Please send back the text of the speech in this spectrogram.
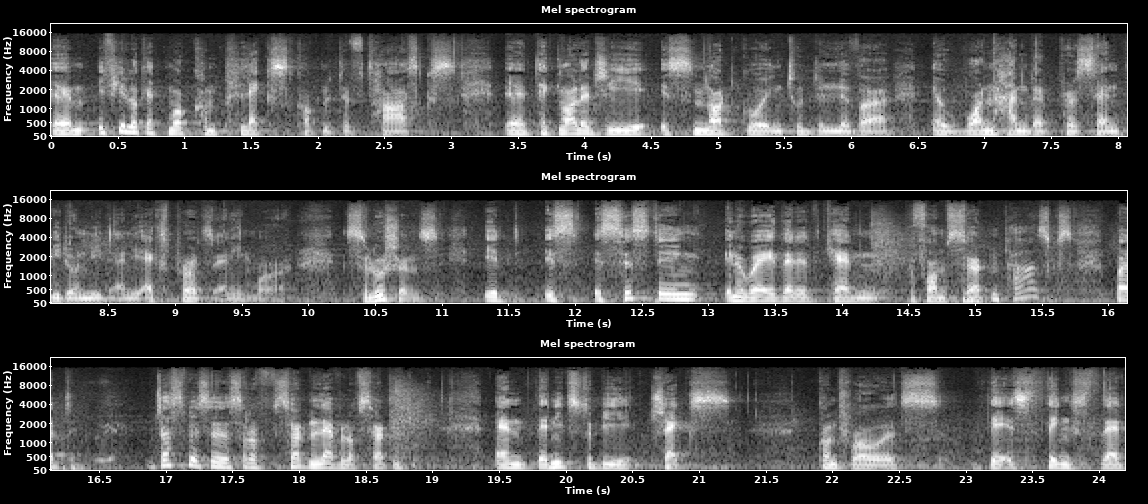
Um, if you look at more complex cognitive tasks, uh, technology is not going to deliver a 100% we don't need any experts anymore solutions. It is assisting in a way that it can perform certain tasks, but just with a sort of certain level of certainty. And there needs to be checks, controls, there is things that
